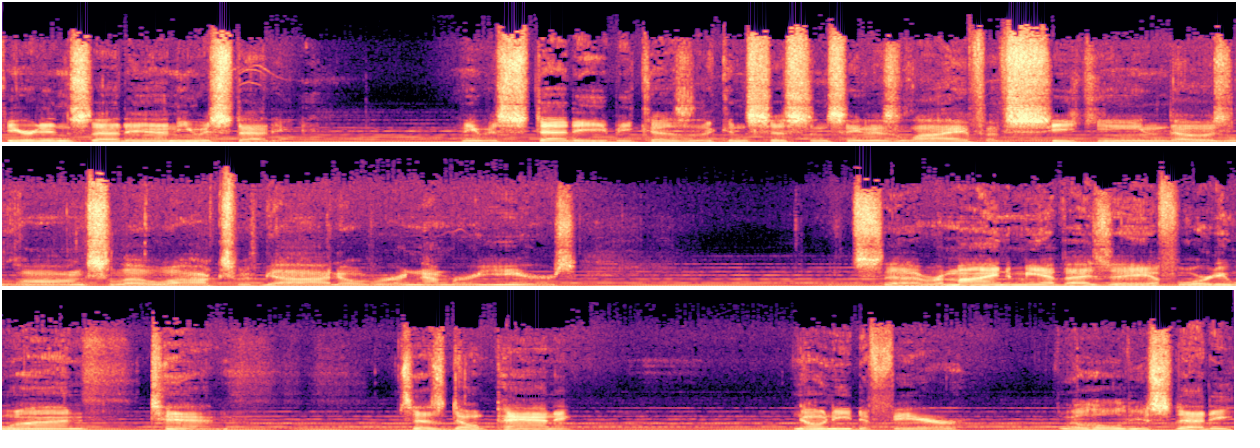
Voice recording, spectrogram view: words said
Fear didn't set in. He was steady. And he was steady because of the consistency in his life of seeking those long, slow walks with God over a number of years. It's uh, reminded me of Isaiah 41 10. Says, Don't panic. No need to fear. We'll hold you steady.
